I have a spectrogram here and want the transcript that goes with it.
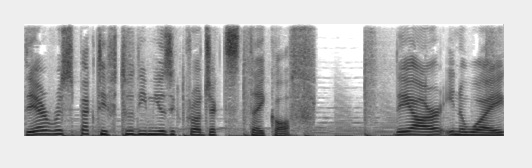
their respective 2D music projects take off. They are, in a way,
